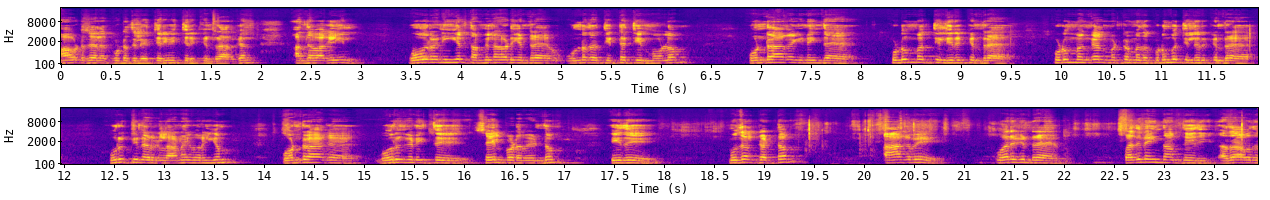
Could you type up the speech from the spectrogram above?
மாவட்ட செயலர் கூட்டத்திலே தெரிவித்திருக்கின்றார்கள். அந்த வகையில் ஓரணியில் தமிழ்நாடு என்ற உன்னத திட்டத்தின் மூலம் ஒன்றாக இணைந்த குடும்பத்தில் இருக்கின்ற குடும்பங்கள் மற்றும் அந்த குடும்பத்தில் இருக்கின்ற உறுப்பினர்கள் அனைவரையும் ஒன்றாக ஒருங்கிணைத்து செயல்பட வேண்டும். இது முதல் கட்டம். ஆகவே வருகின்ற பதினைந்தாம் தேதி அதாவது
